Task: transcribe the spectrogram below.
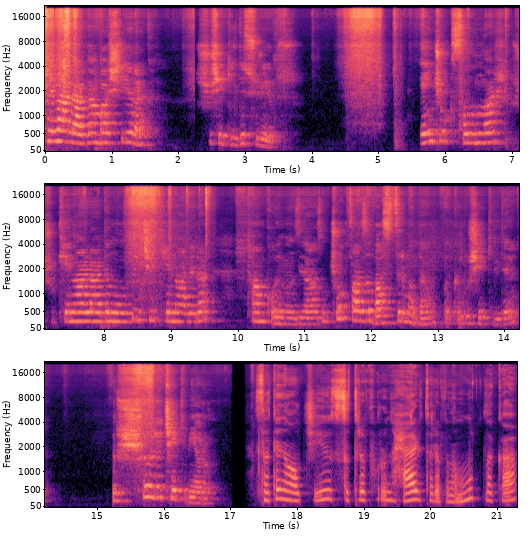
kenarlardan başlayarak şu şekilde sürüyoruz. En çok salınlar şu kenarlardan olduğu için kenarlara tam koymanız lazım. Çok fazla bastırmadan bakın bu şekilde şöyle çekmiyorum. Saten alçıyı straforun her tarafına mutlaka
